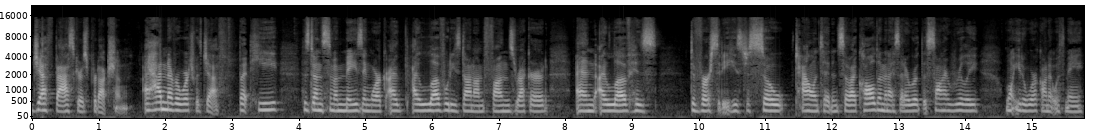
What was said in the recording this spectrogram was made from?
Jeff Bhasker's production. I had never worked with Jeff, but he has done some amazing work. I, I love what he's done on Fun's record, and I love his diversity. He's just so talented. And so I called him and I said, I wrote this song. I really want you to work on it with me.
